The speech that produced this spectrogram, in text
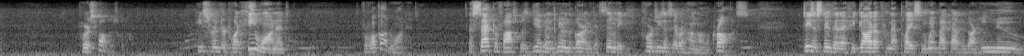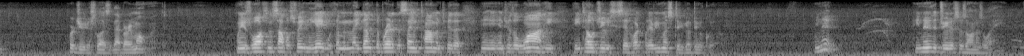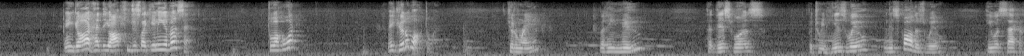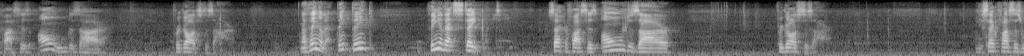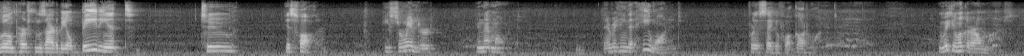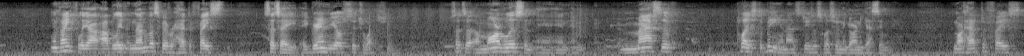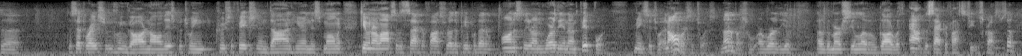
for his Father's will. He surrendered what he wanted for what God wanted. A sacrifice was given here in the Garden of Gethsemane before Jesus ever hung on the cross. Jesus knew that if he got up from that place and went back out of the garden, he knew where Judas was at that very moment. When he was washing the disciples' feet and he ate with them and they dunked the bread at the same time into the into the wine, he, he told Judas, he said, Whatever you must do, go do it quickly. He knew. He knew that Judas was on his way. And God had the option, just like any of us had, to walk away. He could have walked away, could have ran, but he knew that this was between his will and his father's will. He would sacrifice his own desire for God's desire. Now think of that. Think think think of that statement. Sacrifice his own desire for God's desire. He sacrificed his will and personal desire to be obedient to his Father. He surrendered in that moment everything that he wanted for the sake of what God wanted. And we can look at our own lives. And thankfully, I, I believe that none of us have ever had to face such a, a grandiose situation, such a, a marvelous and, and, and massive place to be in as Jesus was here in the Garden of Gethsemane. Not have to face the the separation between God and all this, between crucifixion and dying here in this moment, giving our lives as a sacrifice for other people that are honestly are unworthy and unfit for it. Many situations, in all of our situations, none of us are worthy of, of the mercy and love of God without the sacrifice of Jesus Christ Himself.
